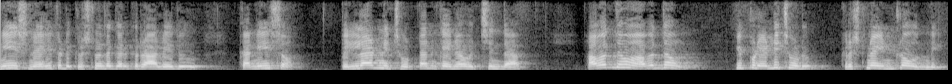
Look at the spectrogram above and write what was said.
నీ స్నేహితుడు కృష్ణ దగ్గరకు రాలేదు. కనీసం పిల్లాడిని చూడటానికైనా వచ్చిందా? అబద్ధం అబద్ధం. ఇప్పుడు వెళ్ళి చూడు. కృష్ణ ఇంట్లో ఉంది.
